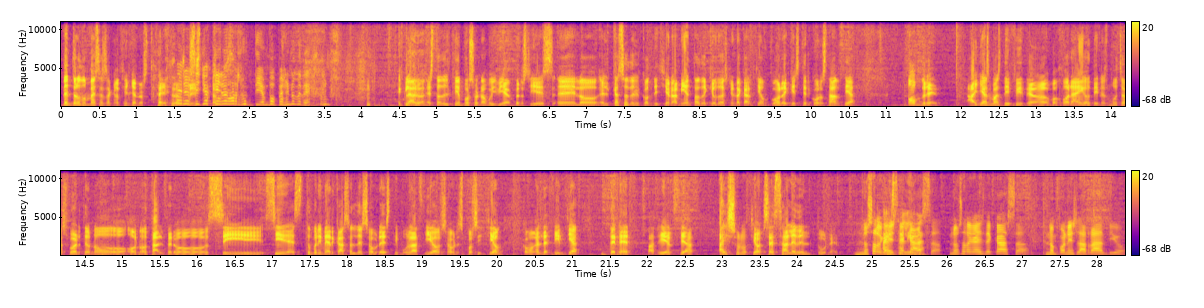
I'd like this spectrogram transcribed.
Dentro de un mes esa canción ya no está en las Pero si yo quiero darle un tiempo, pero no me dejan. Claro, esto del tiempo suena muy bien, pero si es eh, lo- el caso del condicionamiento de que das una canción por X circunstancia, hombre, allá es más difícil. A lo mejor ahí o tienes mucha suerte o no, o no tal. Pero si, si es tu primer caso, el de sobreestimulación, sobreexposición, como en el de Cintia, tened paciencia. Hay solución, se sale del túnel. No salgáis de casa. No salgáis de casa. No ponéis la radio.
